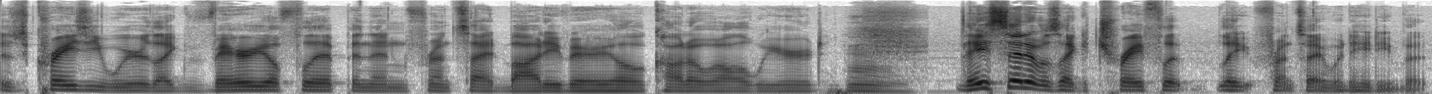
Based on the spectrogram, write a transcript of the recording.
it was crazy weird, like varial flip and then front side body varial. Caught it all weird. Mm. They said it was like a tray flip, late front side 180, but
